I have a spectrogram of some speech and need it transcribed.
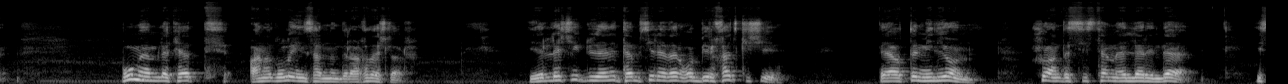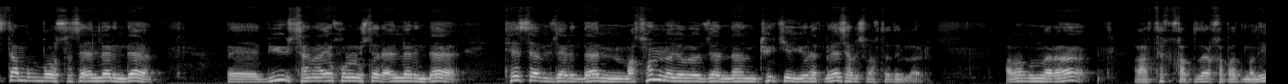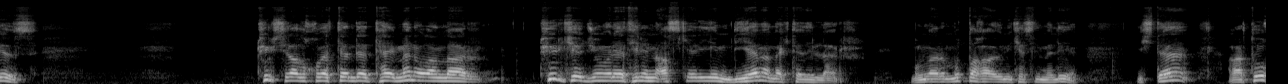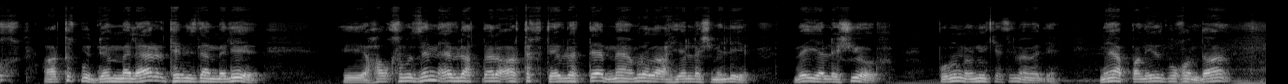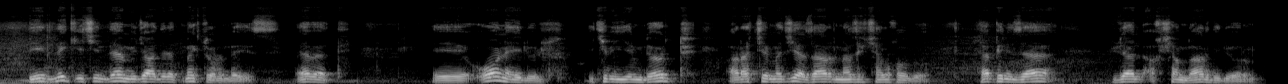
bu memleket Anadolu insanındır arkadaşlar. Yerleşik düzeni temsil eden o birkaç kişi veyahut da milyon şu anda sistem ellerinde, İstanbul borsası ellerinde, e, büyük sanayi kuruluşları ellerinde, TESEV üzerinden, mason locaları üzerinden Türkiye'yi yönetmeye çalışmaktadırlar. Ama bunlara artık kapılar kapatmalıyız. Türk Silahlı Kuvvetleri'nde teğmen olanlar Türkiye Cumhuriyeti'nin askeriyim diyememektedirler. Bunların mutlaka önü kesilmeli. İşte artık artık bu dönmeler temizlenmeli. Ee, halkımızın evlatları artık devlette memur olarak yerleşmeli ve yerleşiyor. Bunun önü kesilmemeli. Ne yapmalıyız bu konuda? Birlik içinde mücadele etmek zorundayız. Evet. Ee, 10 Eylül 2024 araştırmacı yazar Nazif Çalıkoğlu. Hepinize güzel akşamlar diliyorum.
